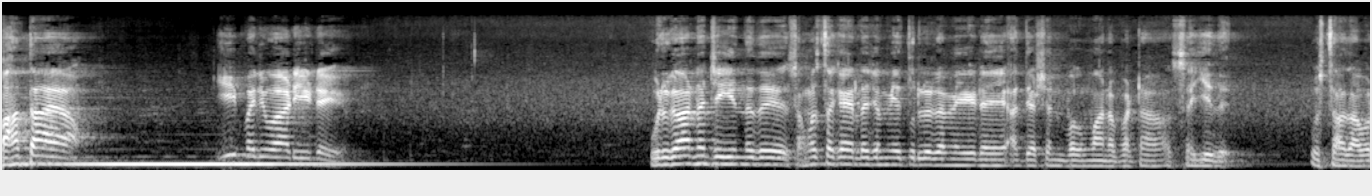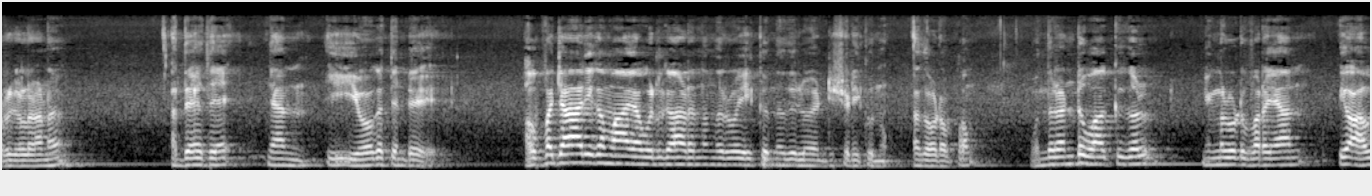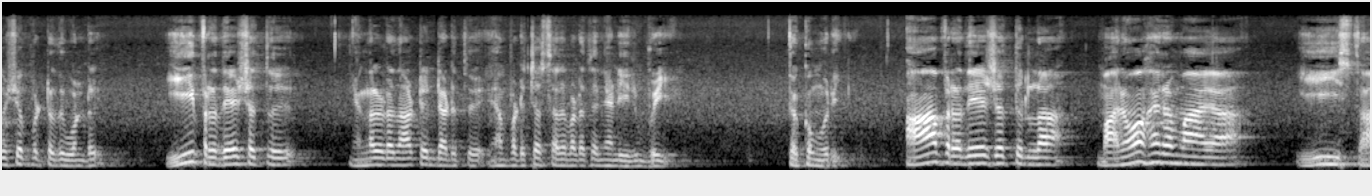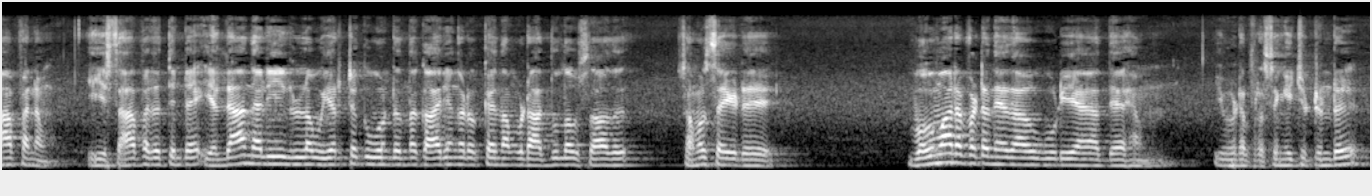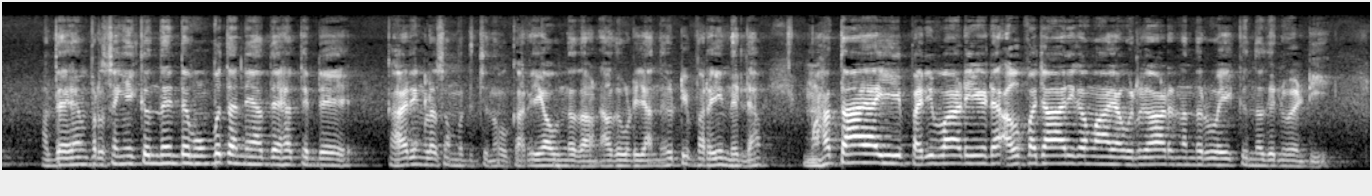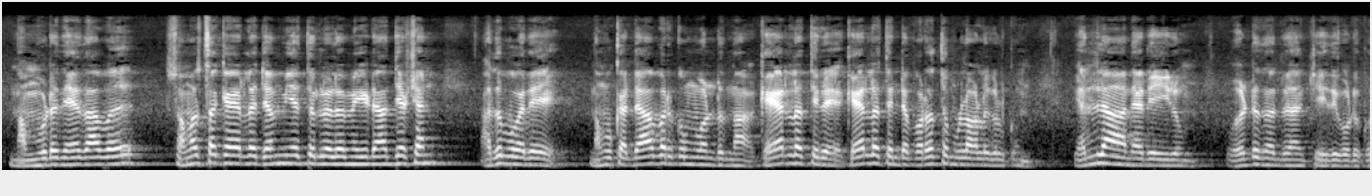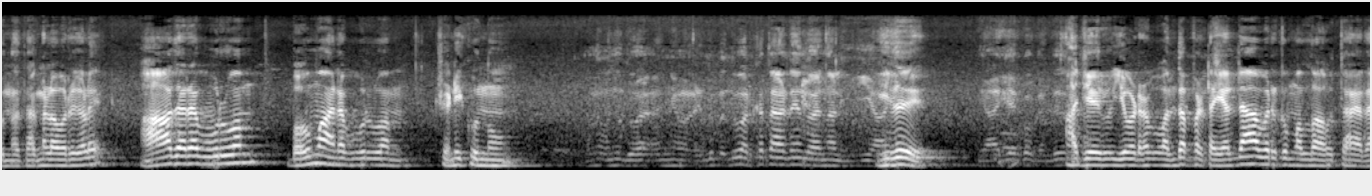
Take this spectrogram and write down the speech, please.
മഹത്തായ ഈ പരിപാടിയുടെ ഉദ്ഘാടനം ചെയ്യുന്നത് സമസ്ത കേരള ജമിയത്തുലുലമയുടെ അധ്യക്ഷൻ ബഹുമാനപ്പെട്ട സയ്യിദ് ഉസ്താദ് അവറുകളാണ് അദ്ദേഹത്തെ ഞാൻ ഈ യോഗത്തിന്റെ ഔപചാരികമായ ഉദ്ഘാടനം നിർവഹിക്കുന്നതിന് വേണ്ടി ക്ഷണിക്കുന്നു. അതോടൊപ്പം ഒന്ന് രണ്ട് വാക്കുകൾ നിങ്ങളോട് പറയാൻ ആവശ്യപ്പെട്ടതുകൊണ്ട് ഈ പ്രദേശത്ത് ഞങ്ങളുടെ നാട്ടിന്റെ അടുത്ത് ഞാൻ പഠിച്ച സ്ഥലം അവിടെ തന്നെയാണ് ഇരുമ്പുഴി തെക്കുമുറി. ആ പ്രദേശത്തുള്ള മനോഹരമായ ഈ സ്ഥാപനം ഈ സ്ഥാപനത്തിന്റെ എല്ലാ നിലയിലുള്ള ഉയർച്ചയ്ക്ക് കൊണ്ടുവന്ന കാര്യങ്ങളൊക്കെ നമ്മുടെ അബ്ദുള്ള ഉസ്താദ് സമസ്തയുടെ ബഹുമാനപ്പെട്ട നേതാവ് കൂടിയായ അദ്ദേഹം ഇവിടെ പ്രസംഗിച്ചിട്ടുണ്ട്. അദ്ദേഹം പ്രസംഗിക്കുന്നതിന്റെ മുമ്പ് തന്നെ അദ്ദേഹത്തിന്റെ കാര്യങ്ങളെ സംബന്ധിച്ച് നമുക്കറിയാവുന്നതാണ്. അതുകൊണ്ട് ഞാൻ നീട്ടി പറയുന്നില്ല. മഹത്തായ ഈ പരിപാടിയുടെ ഔപചാരികമായ ഉദ്ഘാടനം നിർവഹിക്കുന്നതിന് വേണ്ടി നമ്മുടെ നേതാവ് സമസ്ത കേരള ജമ്മിയത്തുലമയുടെ അധ്യക്ഷൻ അതുപോലെ നമുക്കെല്ലാവർക്കും വേണ്ടുന്ന കേരളത്തിലെ കേരളത്തിന്റെ പുറത്തുമുള്ള ആളുകൾക്കും എല്ലാ നിലയിലും വേണ്ടുന്നതെല്ലാം ചെയ്തു കൊടുക്കുന്ന തങ്ങളവറുകളെ ആദരപൂർവം ബഹുമാനപൂർവം ക്ഷണിക്കുന്നു. ഇത് അജയ് ഇവിടെ ബന്ധപ്പെട്ട എല്ലാവർക്കും അള്ളാഹു താര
